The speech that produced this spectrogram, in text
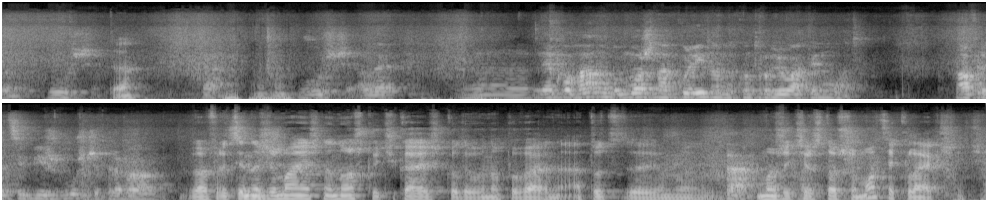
то вужче. Так? Так, Ага. вужче. Але м, непогано, бо можна колінами контролювати мод. В Африці більш вужче, треба. В Африці нажимаєш на ножку і чекаєш, коли воно поверне. А тут е, Так. може через те, що моцик легший. Чи...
